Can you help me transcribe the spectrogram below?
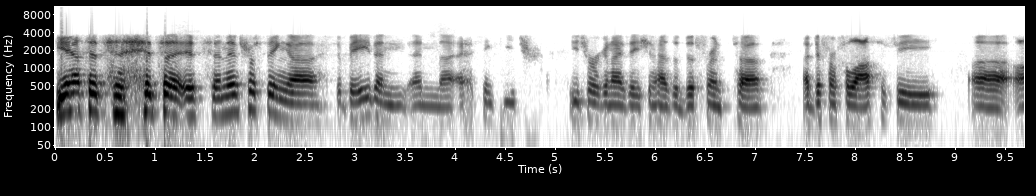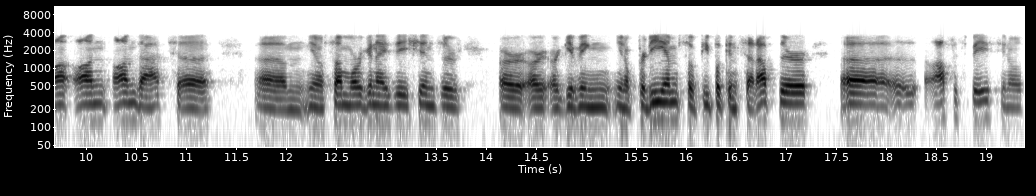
Yes, it's it's a it's an interesting uh, debate, and and uh, I think each each organization has a different uh, a different philosophy uh, on on that. Uh, um, you know, some organizations are, are, are giving you know per diem so people can set up their uh, office space. You know,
